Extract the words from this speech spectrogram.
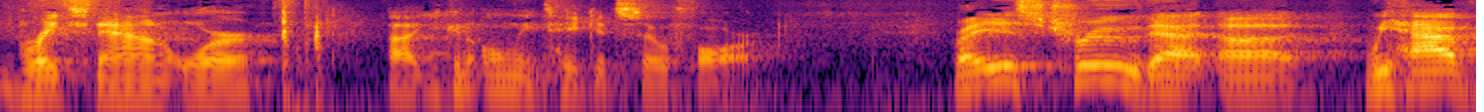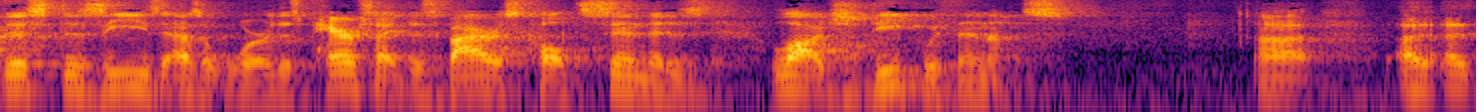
breaks down, or uh, you can only take it so far. Right? It is true that uh, we have this disease, as it were, this parasite, this virus called sin that is lodged deep within us. Uh, a, a,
